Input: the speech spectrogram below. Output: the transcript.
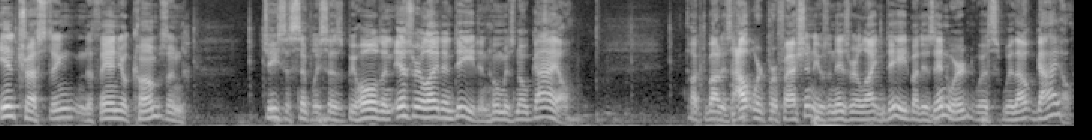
interesting. Nathanael comes and Jesus simply says, Behold, an Israelite indeed, in whom is no guile. Talked about his outward profession. He was an Israelite indeed, but his inward was without guile.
